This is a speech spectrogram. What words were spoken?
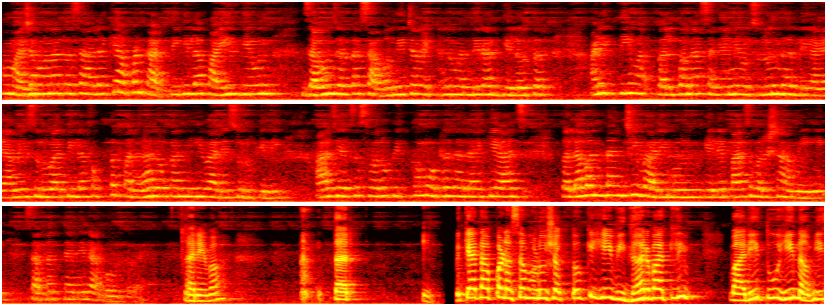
मग माझ्या मनात असं आलं की आपण कार्तिकीला पायी घेऊन जाऊन जर का सावंगीच्या विठ्ठल मंदिरात गेलो तर. आणि ती कल्पना सगळ्यांनी उचलून धरली आणि आम्ही सुरुवातीला फक्त पंधरा लोकांनी ही वारी सुरू केली. आज याचं स्वरूप इतकं मोठं झालं आहे की आज कलावंतांची वारी म्हणून गेले पाच वर्ष आम्ही ही सातत्याने आहे अरे वा. तर थोडक्यात आपण असं म्हणू शकतो की ही विदर्भातली वारी तू ही नवी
